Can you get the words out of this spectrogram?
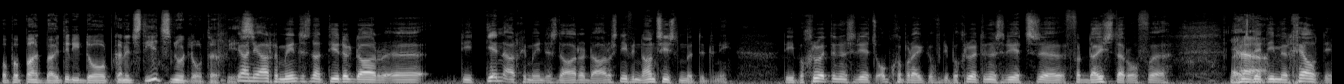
op 'n pad buite die dorp kan dit steeds noodlottig wees. Ja, die argument is natuurlik daar uh die teenargument is daar dat daar is nie finansies om dit te doen nie. Die begroting is reeds opgebruik of die begroting is reeds uh, verduister of uh, Ja. Is dit nie meer geld nie.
